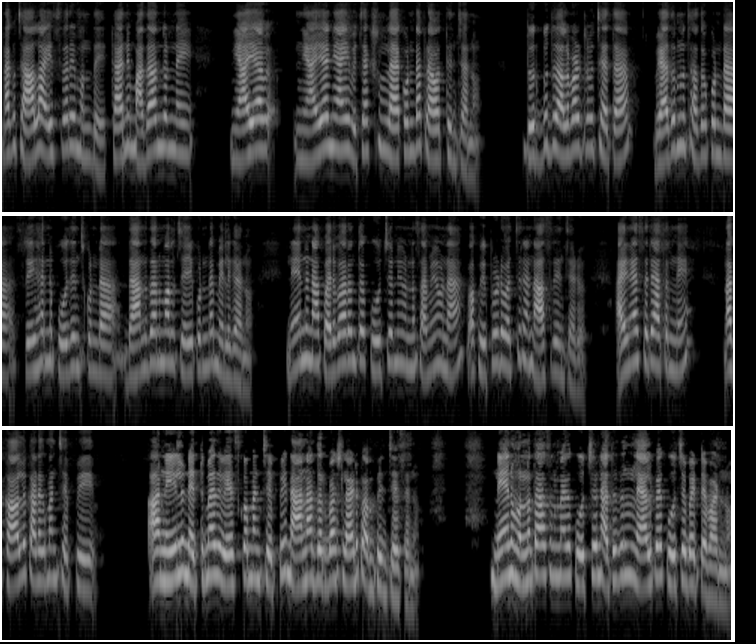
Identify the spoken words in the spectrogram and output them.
నాకు చాలా ఐశ్వర్యం ఉంది కానీ మదాంధుడిని న్యాయ న్యాయ న్యాయ విచక్షణ లేకుండా ప్రవర్తించాను. దుర్బుద్ధులు అలవాటు చేత వేదములు చదవకుండా శ్రీహరిని పూజించకుండా దాన ధర్మాలు చేయకుండా మెలిగాను. నేను నా పరివారంతో కూర్చొని ఉన్న సమయమున ఒక విప్రుడు వచ్చి నన్ను ఆశ్రయించాడు. అయినా సరే అతన్ని నా కాళ్ళు కడగమని చెప్పి ఆ నీళ్ళు నెత్తి మీద వేసుకోమని చెప్పి నానా దుర్భాషలాడి పంపించేశాను. నేను ఉన్నతాసనం మీద కూర్చొని అతిథులను నేలపై కూర్చోబెట్టేవాడిను.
